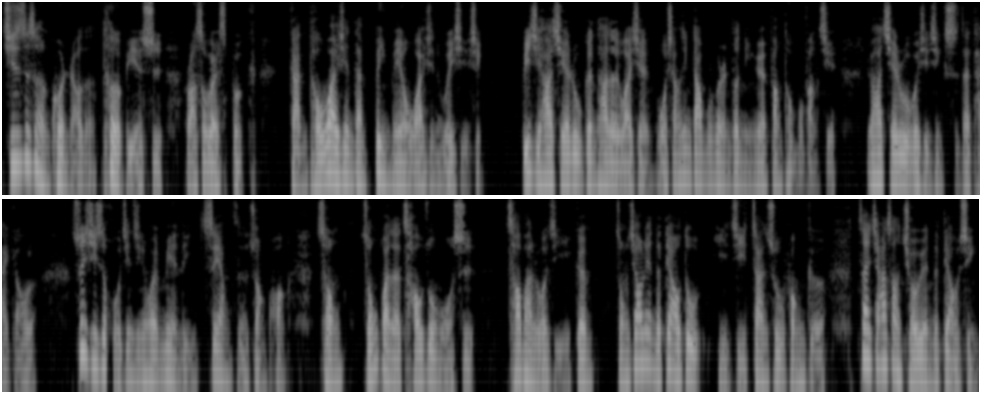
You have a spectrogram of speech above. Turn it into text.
其实这是很困扰的。特别是 Russell Westbrook 敢投外线，但并没有外线的威胁性。比起他切入跟他的外线，我相信大部分人都宁愿放投不放切。因为它切入的威胁性实在太高了，所以其实火箭今天会面临这样子的状况。从总管的操作模式、操盘逻辑、跟总教练的调度以及战术风格，再加上球员的调性，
